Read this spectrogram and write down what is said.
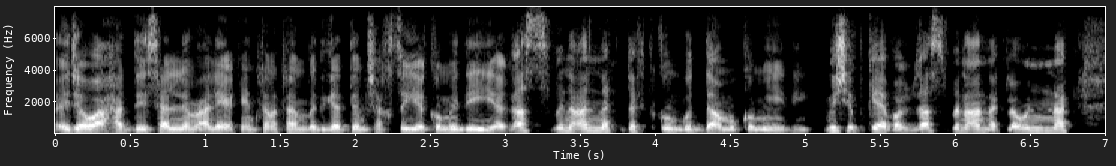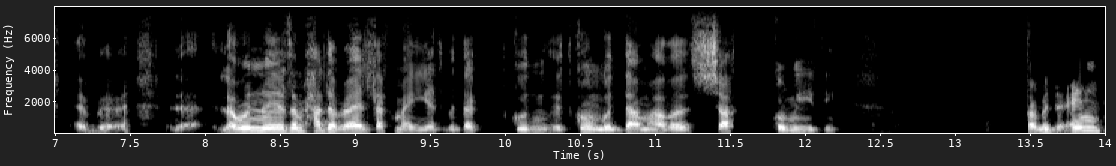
اجى واحد يسلم عليك أنت مثلا بتقدم شخصية كوميدية غصب عنك بدك تكون قدامه كوميدي. مش بكيفك غصب عنك. لو إنك لو إنه يزم حدا بعيلتك ميت بدك تكون تكون قدام هذا الشخص كوميدي. فبد أنت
